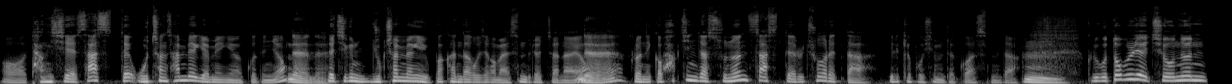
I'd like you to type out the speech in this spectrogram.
어, 당시에 사스 때 5,300여 명이었거든요. 네네. 네. 근데 지금 6천 명이 육박한다고 제가 말씀드렸잖아요. 네. 그러니까 확진자 수는 사스 때를 추월했다 이렇게 보시면 될 것 같습니다. 음. 그리고 WHO는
